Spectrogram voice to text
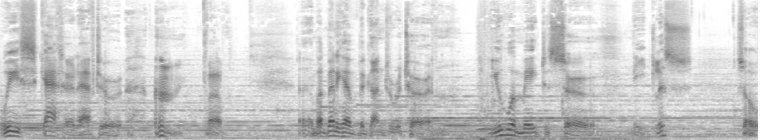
We scattered after. well, uh, but many have begun to return. You were made to serve, needless. So,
